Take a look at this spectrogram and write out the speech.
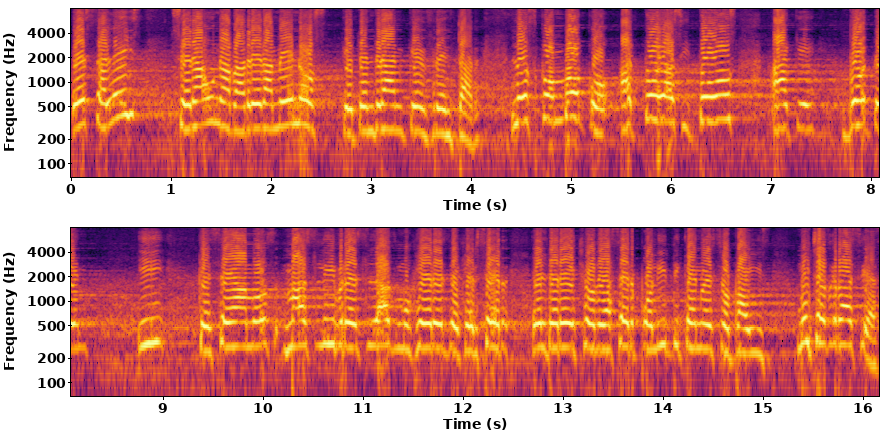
Esta ley será una barrera menos que tendrán que enfrentar. Los convoco a todas y todos a que voten y que seamos más libres las mujeres de ejercer el derecho de hacer política en nuestro país. Muchas gracias.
